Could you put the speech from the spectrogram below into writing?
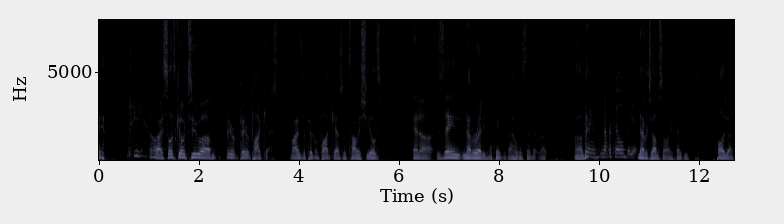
all right, so let's go to um, favorite favorite podcast. Mine's the Pickle Podcast with Thomas Shields and uh, Zane Navaretti. I think I hope I said that right. Uh, I think it's Navratil, but yes. never tell. I'm sorry. Thank you. Apologize.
